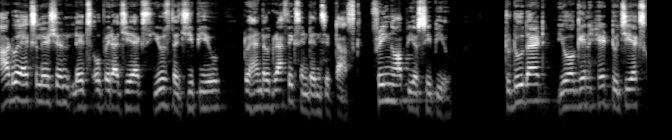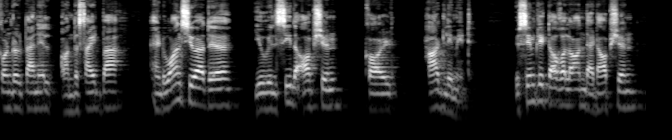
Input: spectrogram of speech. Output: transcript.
Hardware acceleration lets Opera GX use the GPU to handle graphics intensive tasks, freeing up your CPU. To do that, you again head to GX control panel on the sidebar and once you are there, you will see the option called hard limit. You simply toggle on that option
